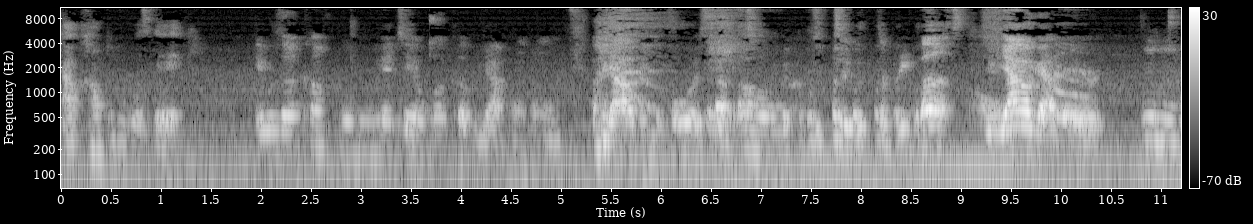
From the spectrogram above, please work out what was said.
how comfortable was that? It was uncomfortable when we had to tell one couple, y'all, uh-uh, y'all be divorced Oh. two, three months if y'all got married. Mhm.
